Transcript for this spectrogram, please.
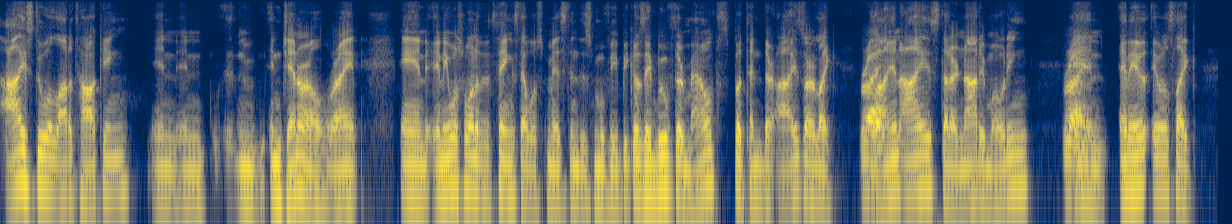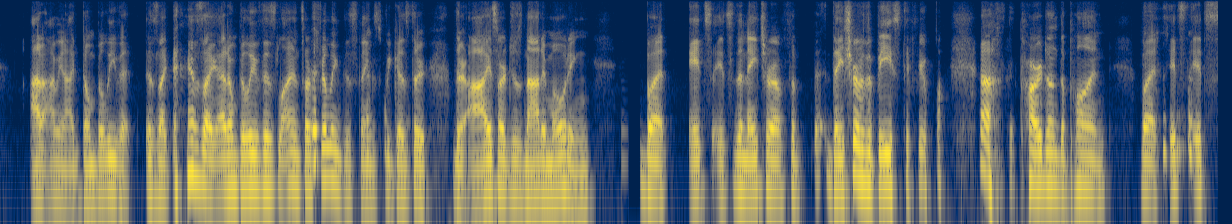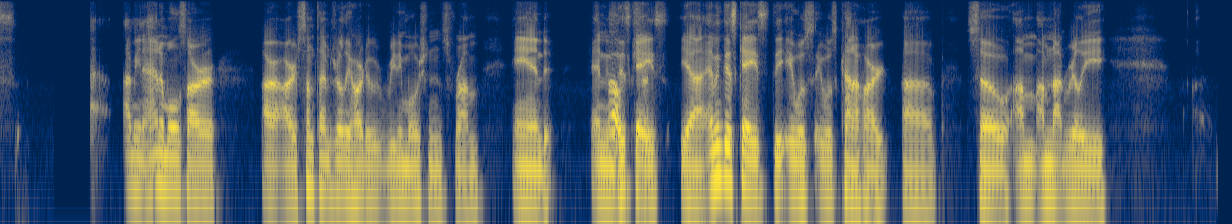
eyes do a lot of talking in in in, in general, right? And and it was one of the things that was missed in this movie because they move their mouths, but then their eyes are like lion eyes that are not emoting, right, and and it, it was like. I, I mean I don't believe it. It's like it's like I don't believe these lions are feeling these things because their their eyes are just not emoting. But it's it's the nature of the nature of the beast if you uh, pardon the pun but it's it's i mean animals are are are sometimes really hard to read emotions from and and in Oh, this sure. case yeah and in this case the, it was it was kind of hard uh so i'm i'm not really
